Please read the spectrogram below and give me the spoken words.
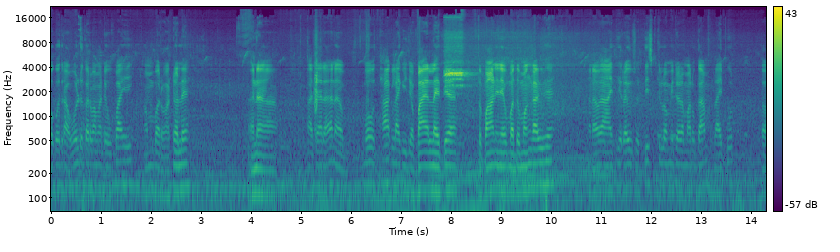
બગોદરા હોલ્ડ કરવા માટે ઊભા છીએ, અંબર હોટલે. અને અત્યારે હે ને બહુ થાક લાગી ગયો પાયલ નહીં ત્યાં તો પાણીને એવું બધું મંગાવ્યું છે. અને હવે અહીંથી રહ્યું છે ત્રીસ કિલોમીટર અમારું ગામ રાયપુર. તો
